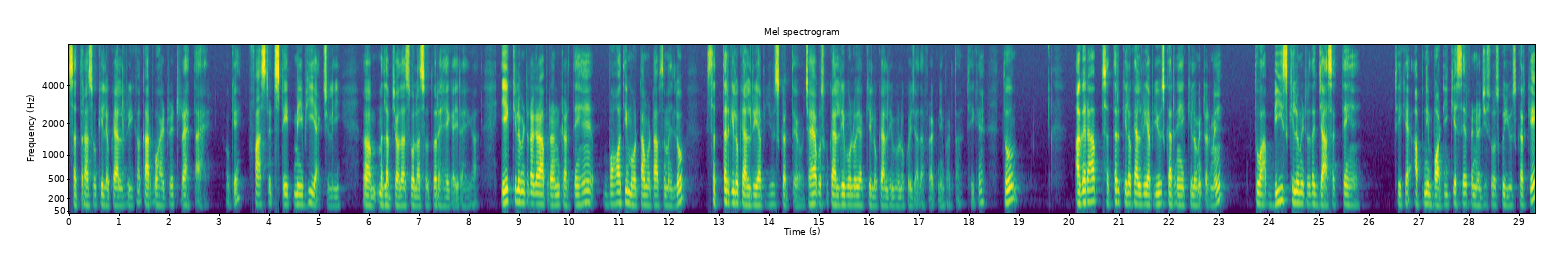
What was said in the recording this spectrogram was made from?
1700 किलो कैलोरी का कार्बोहाइड्रेट रहता है ओके फास्टेड स्टेट में भी एक्चुअली मतलब 14 1600 तो रहेगा ही रहेगा। एक किलोमीटर अगर आप रन करते हैं, बहुत ही मोटा मोटा आप समझ लो, सत्तर किलो कैलोरी आप यूज़ करते हो। चाहे आप उसको कैलोरी बोलो या किलो कैलोरी बोलो, कोई ज़्यादा फ़र्क नहीं पड़ता, ठीक है? तो अगर आप सत्तर किलो कैलोरी आप यूज़ कर रहे हैं एक किलोमीटर में तो आप बीस किलोमीटर तक जा सकते हैं, ठीक है? अपनी बॉडी के सिर्फ़ एनर्जी सोर्स को यूज़ करके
